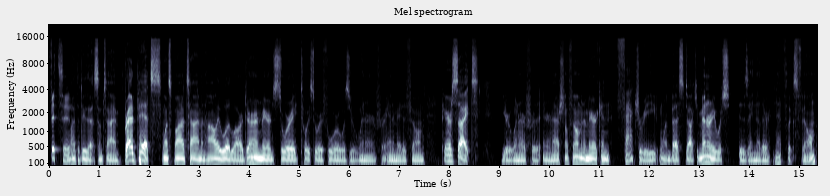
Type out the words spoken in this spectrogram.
fits in. We'll have to do that sometime. Brad Pitt's Once Upon a Time in Hollywood, Laura Dern, Marriage Story, Toy Story 4 was your winner for animated film. Parasite, your winner for the international film. And American Factory won Best Documentary, which is another Netflix film.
